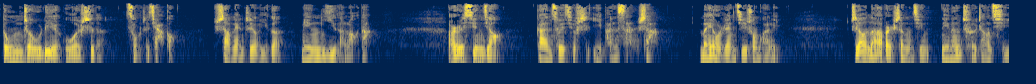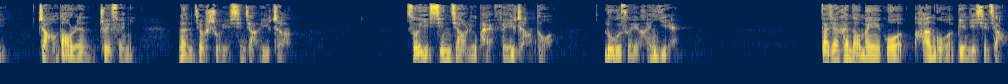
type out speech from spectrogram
东周列国式的组织架构，上面只有一个名义的老大；而新教干脆就是一盘散沙，没有人集中管理。只要哪本圣经你能扯张旗，找到人追随你，那你就属于新教的一支了。所以新教流派非常多，路子也很野。大家看到美国、韩国遍地邪教，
